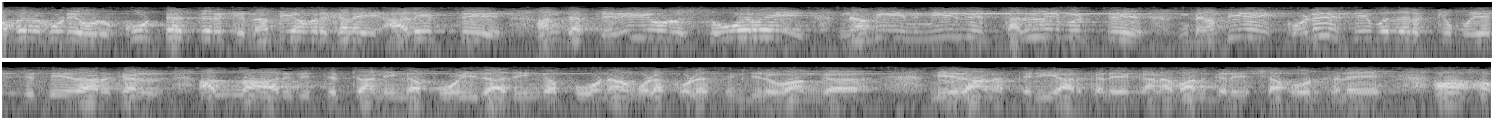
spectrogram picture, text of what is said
அவர்களுடைய ஒரு கூட்டத்திற்கு நபி அவர்களை அழைத்து அந்த பெரிய ஒரு சுவரை நபியின் மீது தள்ளிவிட்டு நபியை கொலை செய்வதற்கு முயற்சி செய்தார்கள். அல்லா அறிவித்துட்டா நீங்க போயிடாதீங்க போனா உங்களை கொலை செஞ்சிருவாங்க. மேலான பெரியார்களே கணவான்களே சகோர்களே ஆக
